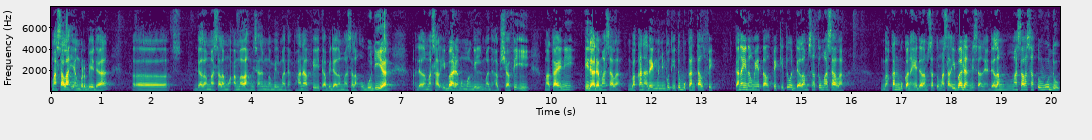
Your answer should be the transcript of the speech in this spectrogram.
masalah yang berbeda, eh, dalam masalah muamalah misalnya mengambil madhab Hanafi, tapi dalam masalah ubudiyah, dalam masalah ibadah memanggil madhab Syafi'i, maka ini tidak ada masalah. Bahkan ada yang menyebut itu bukan talfik. Karena yang namanya talfik itu dalam satu masalah. Bahkan bukan hanya dalam satu masalah ibadah misalnya, dalam masalah satu wudhu.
